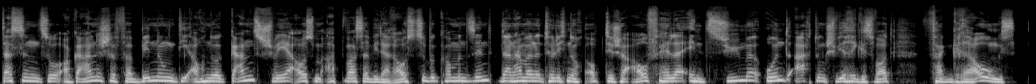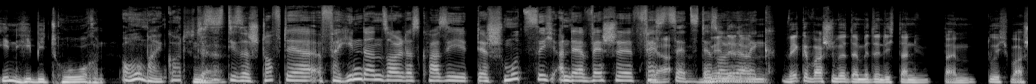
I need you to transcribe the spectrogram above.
das sind so organische Verbindungen, die auch nur ganz schwer aus dem Abwasser wieder rauszubekommen sind. Dann haben wir natürlich noch optische Aufheller, Enzyme und, Achtung, schwieriges Wort, Vergrauungsinhibitoren. Oh mein Gott, das Ja. ist dieser Stoff, der verhindern soll, dass quasi der Schmutz sich an der Wäsche festsetzt. der wenn soll der dann weg. weggewaschen wird, damit er nicht dann beim Durchwaschen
